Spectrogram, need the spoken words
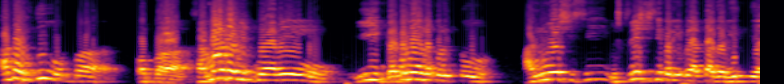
ಅದು ಇದು ಒಬ್ಬ ಒಬ್ಬ ಸಮಾಜ ವಿಜ್ಞಾನಿ ಈ ಘಟನೆಯನ್ನು ಕುರಿತು ಅನ್ವೇಷಿಸಿ, ವಿಶ್ಲೇಷಿಸಿ ಬರೀಬೇಕಾದ ರೀತಿಯ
